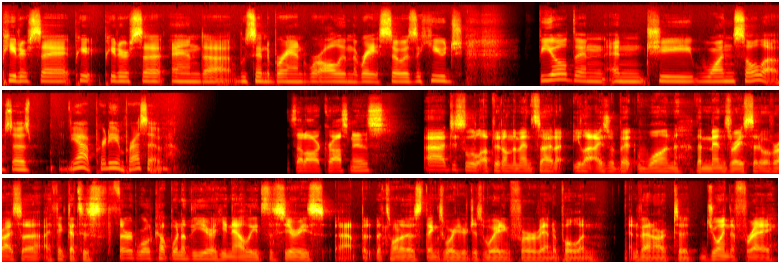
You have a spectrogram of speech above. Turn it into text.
Pieterse, P- Pieterse and uh, Lucinda Brand were all in the race. So it was a huge field and and she won solo. So it was yeah, pretty impressive. Is that all our cross news? Uh, just a little update on the men's side. Eli Iserbyt won the men's race at Overijse. I think that's his third World Cup win of the year. He now leads the series, uh, but that's one of those things where you're just waiting for Van der Poel and, and Van Aert to join the fray,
